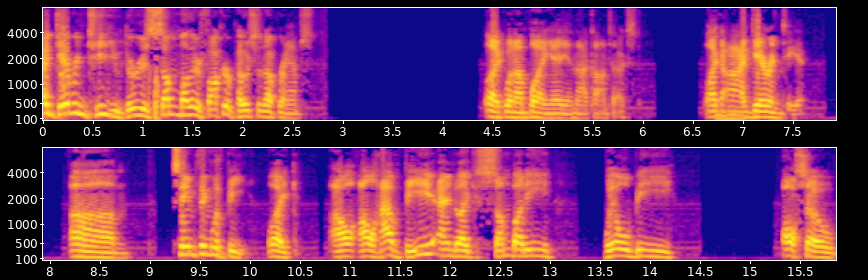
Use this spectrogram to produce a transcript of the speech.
I guarantee you there is some motherfucker posted up ramps, like when I'm playing A in that context. Like I guarantee it. Um, same thing with B. Like I'll I'll have B and like somebody will be also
